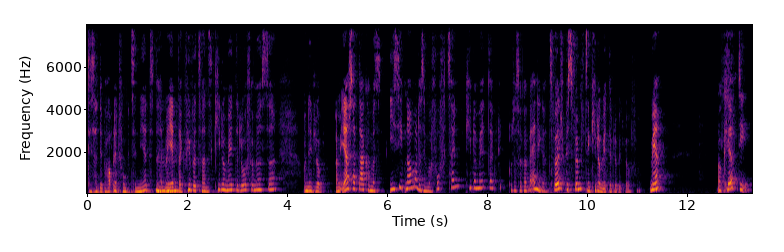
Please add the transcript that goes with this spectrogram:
das hat überhaupt nicht funktioniert. Da hätten wir jeden Tag 25 Kilometer laufen müssen. Und ich glaube, am ersten Tag haben wir es easy genommen, da sind wir 15 Kilometer oder sogar weniger. 12 bis 15 Kilometer, glaube ich, gelaufen. Mehr? Okay. Die,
